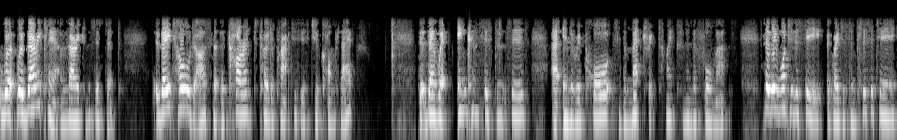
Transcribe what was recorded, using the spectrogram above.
were, were very clear and very consistent they told us that the current code of practice is too complex, that there were inconsistencies uh, in the reports, in the metric types, and in the formats. So they wanted to see a greater simplicity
